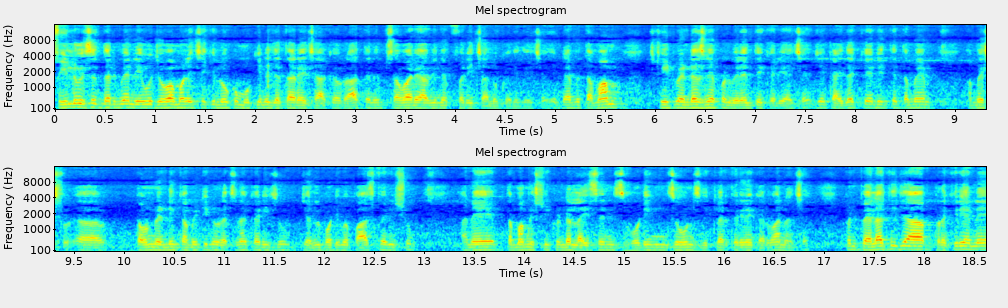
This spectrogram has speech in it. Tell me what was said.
ફિલ્ડ વિઝિટ દરમિયાન એવું જોવા મળે છે કે લોકો મૂકીને જતા રહે છે આખો રાત અને સવારે આવીને ફરી ચાલુ કરી દે છે. એટલે અમે તમામ સ્ટ્રીટ વેન્ડર્સને પણ વિનંતી કર્યા છે જે કાયદાકીય રીતે તમે, અમે ટાઉન વેન્ડિંગ કમિટીની રચના કરીશું જનરલ બોડીમાં પાસ કરીશું અને તમામની street vendor licence hoarding zones declare કરીને કરવાના છે. પણ પહેલાંથી જ આ પ્રક્રિયાને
